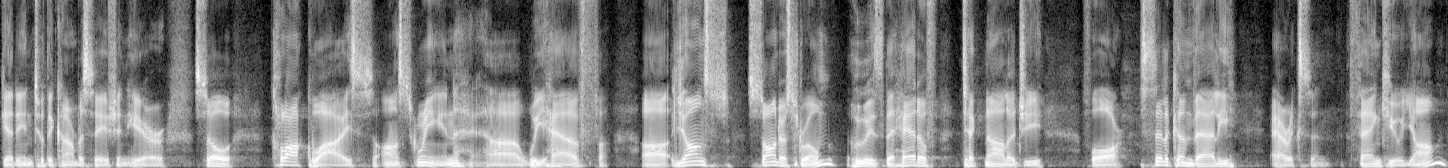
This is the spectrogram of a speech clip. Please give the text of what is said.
get into the conversation here. So clockwise on screen, uh, we have uh, Jan Söderström, who is the head of technology for Silicon Valley Ericsson. Thank you, Jan.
